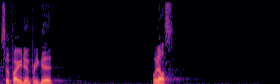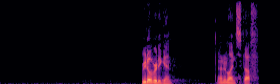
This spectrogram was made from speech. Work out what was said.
So far, you're doing pretty good. What else? Read over it again. Underline stuff.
